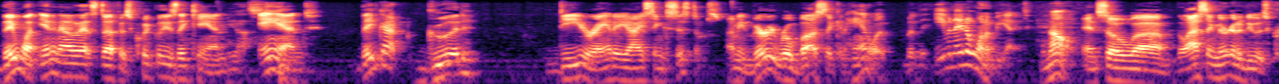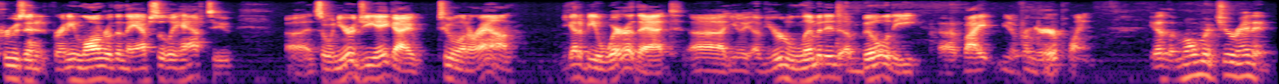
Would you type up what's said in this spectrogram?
they want in and out of that stuff as quickly as they can, yes, and they've got good D or anti-icing systems. I mean, very robust. They can handle it, but even they don't want to be in it. no, And so uh, the last thing they're going to do is cruise in it for any longer than they absolutely have to. Uh, and so when you're a GA guy tooling around, you got to be aware of that, uh, you know, of your limited ability uh, by, you know, from your airplane. yeah. The moment you're in it,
